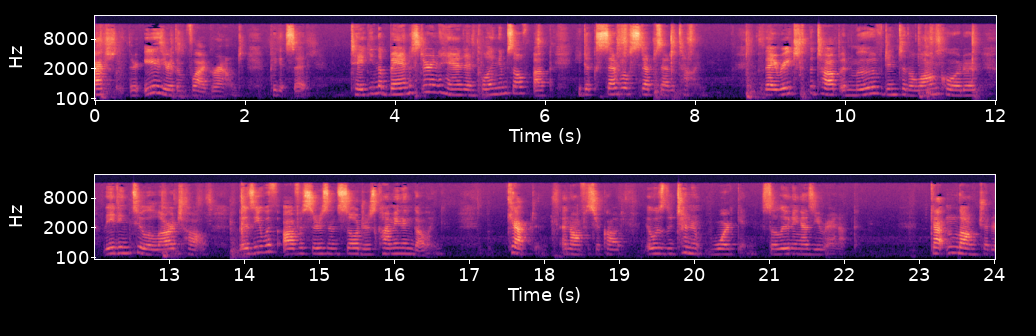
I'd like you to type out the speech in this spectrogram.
Actually, they're easier than flat ground, Picket said. Taking the banister in hand and pulling himself up, he took several steps at a time. They reached the top and moved into the long corridor leading to a large hall, busy with officers and soldiers coming and going. Captain, an officer called. It was Lieutenant Workin, saluting as he ran up. Captain Longtreader,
